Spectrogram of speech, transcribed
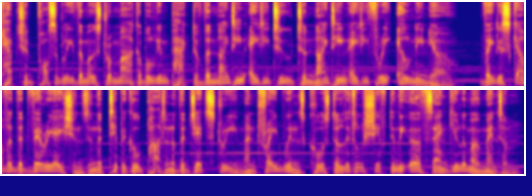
captured possibly the most remarkable impact of the 1982 to 1983 El Nino. They discovered that variations in the typical pattern of the jet stream and trade winds caused a little shift in the Earth's angular momentum.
